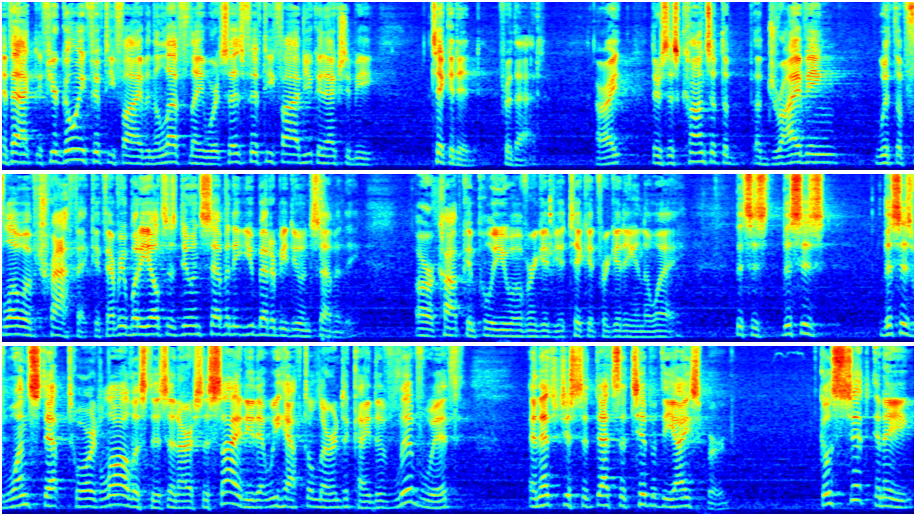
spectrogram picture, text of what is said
In fact, if you're going 55 in the left lane where it says 55, you can actually be ticketed for that. All right? There's this concept of, of driving with the flow of traffic. If everybody else is doing 70, you better be doing 70. Or a cop can pull you over and give you a ticket for getting in the way. This is, this is, this is one step toward lawlessness in our society that we have to learn to kind of live with. And that's just a, that's the tip of the iceberg. Go sit in a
